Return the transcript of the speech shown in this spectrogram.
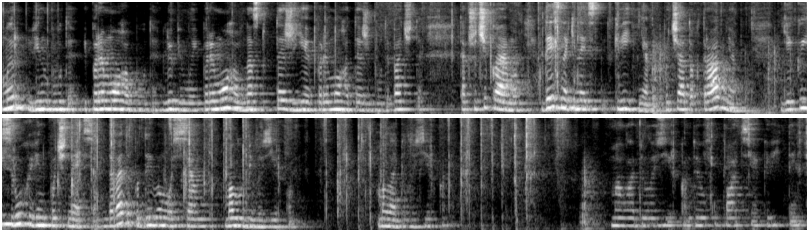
мир він буде, і перемога буде. Любі мої, перемога в нас тут теж є. Перемога теж буде. Бачите? Так що чекаємо. Десь на кінець квітня, початок травня, якийсь рух він почнеться. Давайте подивимося малу білу зірку. Мала білозірка. Мала білозірка, деокупація, квітень.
